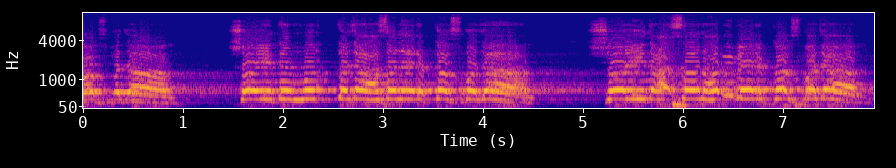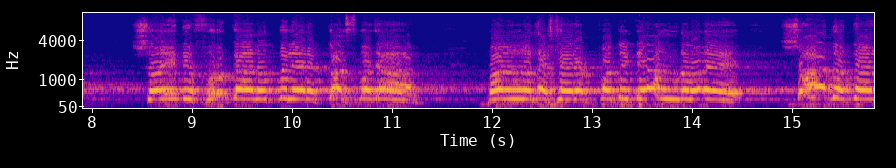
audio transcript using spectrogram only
কক্সবাজার। শহীদ মুর্তজা হাসানের কক্সবাজার। শহীদ হাসান হাবিবের কক্সবাজার। শহীদ ফুরকান উদ্দিনের কক্সবাজার। বাংলাদেশের প্রতিটি আন্দোলনে শাহাদতের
